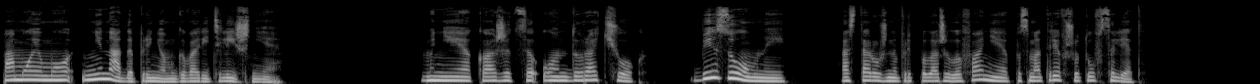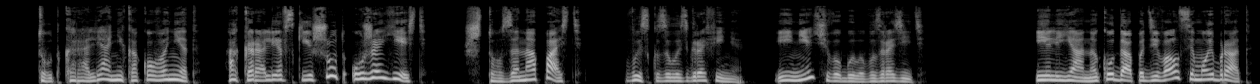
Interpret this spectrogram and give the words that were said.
«По-моему, не надо при нем говорить лишнее». «Мне кажется, он дурачок. Безумный», — осторожно предположила Фания, посмотрев шуту вслед. «Тут короля никакого нет, а королевский шут уже есть. Что за напасть?» — высказалась графиня и нечего было возразить. «Ильяна, куда подевался мой брат?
